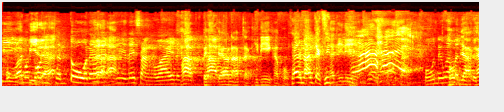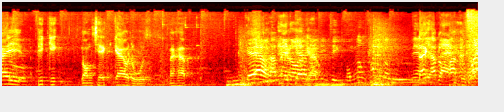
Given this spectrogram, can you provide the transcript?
ที่มณ600ปีฑลแล้วเฉินตูนะฮะเหรอฮะที่ได้สั่งเอาไว้นะคครัรับบเป็นแก้วน้ำจากที่นี่ครับผมแก้วน้ำจากที่แค่นี้ดีผมนึกว่าผมมันอยากให้เฉินตูพี่กิ๊กลองเช็คแก้วดูนะครับ แก้วครับเป็นแน่นอนแก้วน้ำจริงๆ ผมต้องข้างตรงได้ครับลองภาพดูไม่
